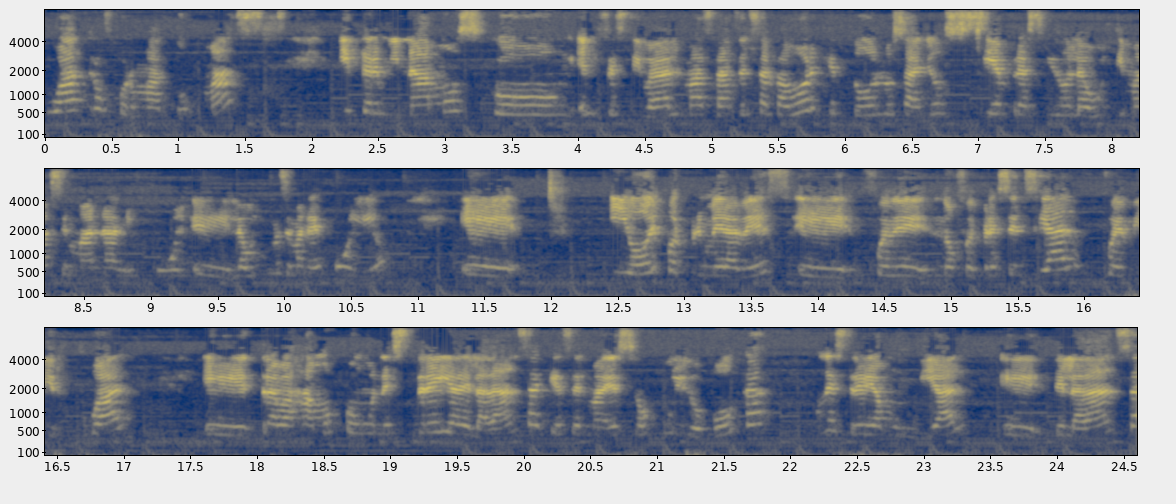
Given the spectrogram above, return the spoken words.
cuatro formatos más y terminamos con el Festival Más Danza El Salvador, que todos los años siempre ha sido la última semana de, julio, eh, la última semana de julio. Y hoy por primera vez fue, no fue presencial, fue virtual. Trabajamos con una estrella de la danza, que es el maestro Julio Boca, una estrella mundial de la danza,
